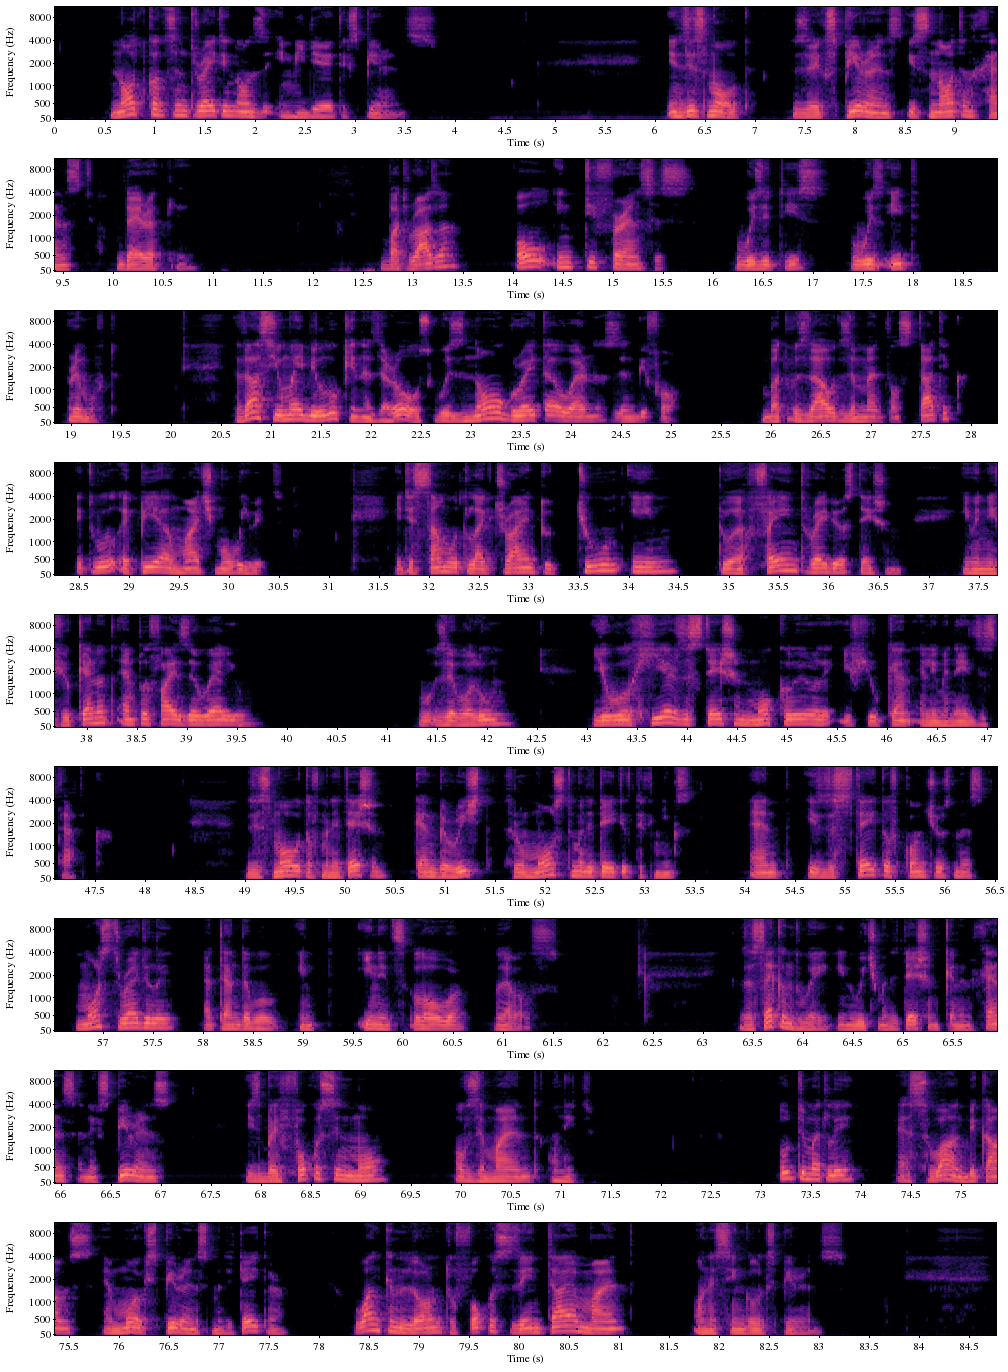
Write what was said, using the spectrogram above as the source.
not concentrating on the immediate experience. In this mode, the experience is not enhanced directly, but rather all interferences with it is with it removed. Thus you may be looking at the rose with no greater awareness than before, but without the mental static, it will appear much more vivid. It is somewhat like trying to tune in to a faint radio station, even if you cannot amplify the volume, the volume, you will hear the station more clearly if you can eliminate the static. This mode of meditation can be reached through most meditative techniques and is the state of consciousness most readily attainable in, in its lower levels. The second way in which meditation can enhance an experience is by focusing more of the mind on it. Ultimately, as one becomes a more experienced meditator, one can learn to focus the entire mind on a single experience.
